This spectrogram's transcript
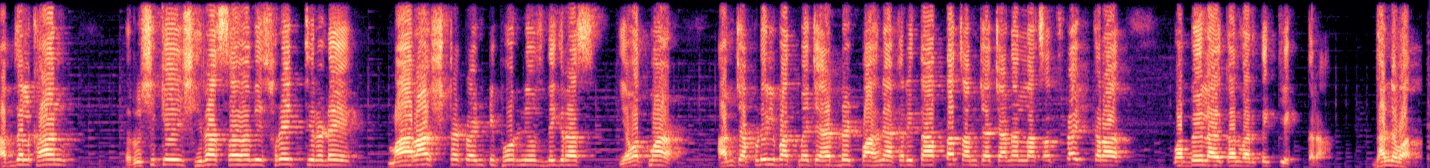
अफजल खान ऋषिकेश हिरासह मी Suresh Chirde Maharashtra twenty four news Digras Yavatmal. आमच्या पुढील बातम्याचे अपडेट पाहण्याकरिता आत्ताच आमच्या चॅनलला सबस्क्राईब करा व बेल आयकॉनवरती क्लिक करा. धन्यवाद.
